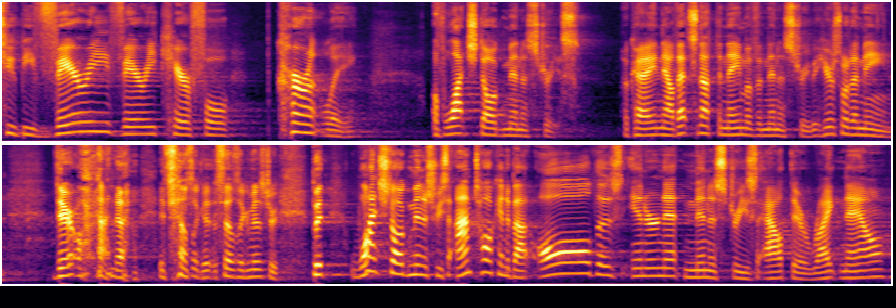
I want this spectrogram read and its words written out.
to be very, very careful currently of watchdog ministries. Okay, now that's not the name of a ministry, but here's what I mean. There are, I know, it sounds like a, it sounds like a ministry, but watchdog ministries, I'm talking about all those internet ministries out there right now,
